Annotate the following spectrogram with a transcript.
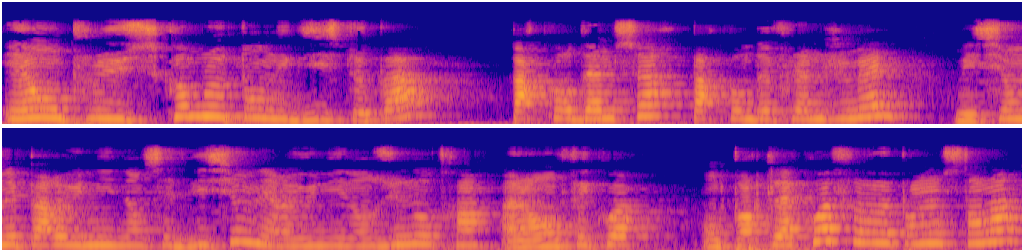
Et en plus, comme le temps n'existe pas, parcours d'âme sœur, parcours de flamme jumelle, mais si on n'est pas réunis dans cette vie-ci, on est réunis dans une autre. Hein. Alors on fait quoi? On porte la coiffe euh, pendant ce temps-là?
